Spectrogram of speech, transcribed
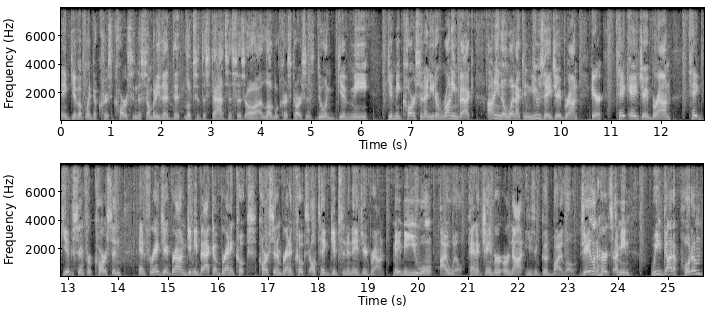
and give up like a Chris Carson to somebody that that looks at the stats and says, "Oh, I love what Chris Carson's doing. Give me Give me Carson. I need a running back. I don't even know when I can use AJ Brown. Here, take AJ Brown, take Gibson for Carson, and for AJ Brown, give me back up Brandin Cooks. Carson and Brandin Cooks, I'll take Gibson and AJ Brown. Maybe you won't, I will. Panic chamber or not, he's a good buy low. Jalen Hurts, I mean, we got to put him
